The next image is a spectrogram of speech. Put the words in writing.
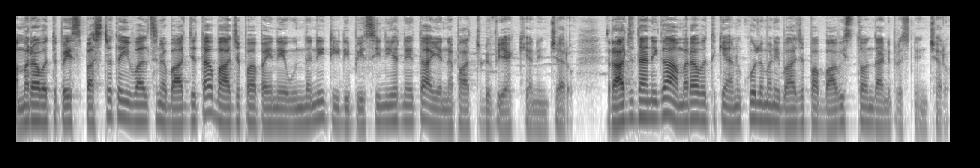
అమరావతిపై స్పష్టత ఇవ్వాల్సిన బాధ్యత భాజపాపైనే ఉందని టీడీపీ సీనియర్ నేత అయ్యన్న పాత్రుడు వ్యాఖ్యానించారు. రాజధానిగా అమరావతికి అనుకూలమని భాజపా భావిస్తోందని ప్రశ్నించారు.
